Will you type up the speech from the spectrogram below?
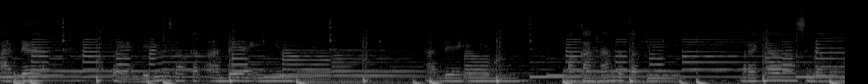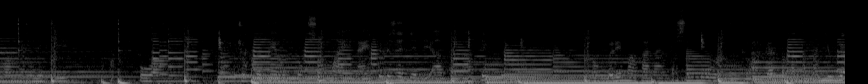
ada apa ya jadi misalkan ada yang ingin ada yang ingin makanan tetapi sedang memiliki uang yang cukupnya untuk somai nah itu bisa jadi alternatif membeli makanan tersebut gitu agar teman-teman juga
